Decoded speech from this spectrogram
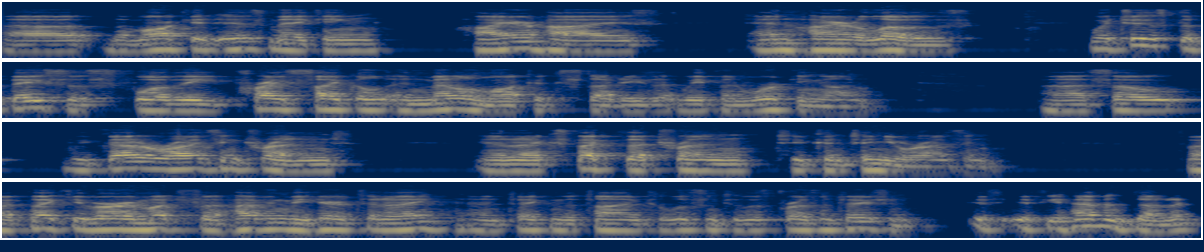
uh, the market is making higher highs and higher lows, which is the basis for the price cycle and metal market study that we've been working on. Uh, so we've got a rising trend and I expect that trend to continue rising. So I thank you very much for having me here today and taking the time to listen to this presentation. If, if you haven't done it,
